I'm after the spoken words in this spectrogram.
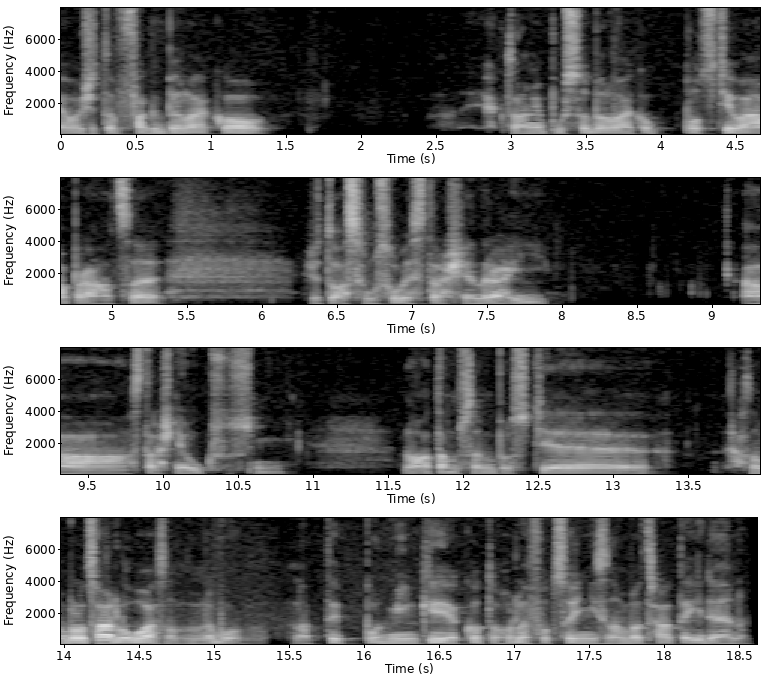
jo, že to fakt bylo jako, jak to na mě působilo, jako poctivá práce, že to asi muselo být strašně drahý a strašně luxusní. No a tam jsem prostě, já jsem byl docela dlouho, jsem, nebo na ty podmínky jako tohohle focení jsem tam byl třeba týden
